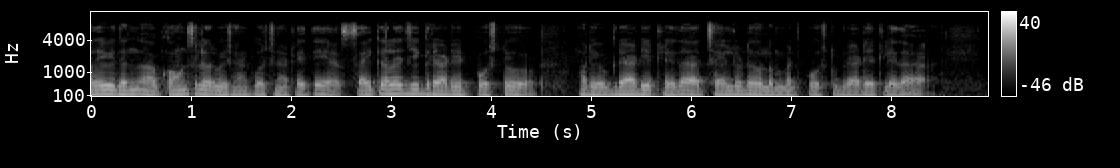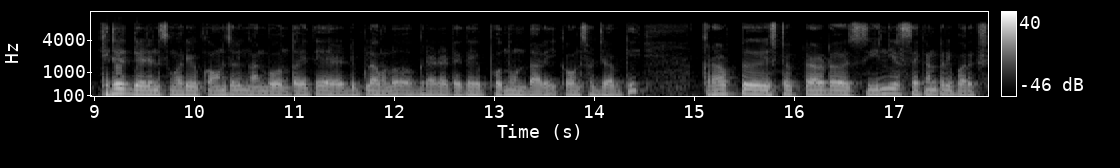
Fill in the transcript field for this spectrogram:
అదేవిధంగా కౌన్సిలర్ విషయానికి వచ్చినట్లయితే సైకాలజీ గ్రాడ్యుయేట్ పోస్టు మరియు గ్రాడ్యుయేట్ లేదా చైల్డ్ డెవలప్మెంట్ పోస్ట్ గ్రాడ్యుయేట్ లేదా కెరీర్ గైడెన్స్ మరియు కౌన్సిలింగ్ అనుభవంతో అయితే డిప్లొమాలో గ్రాడ్యుయేట్ అయితే పొంది ఉంటారు ఈ కౌన్సిలర్ జాబ్కి. క్రాఫ్ట్ ఇన్స్ట్రక్టర్ సీనియర్ సెకండరీ పరీక్ష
